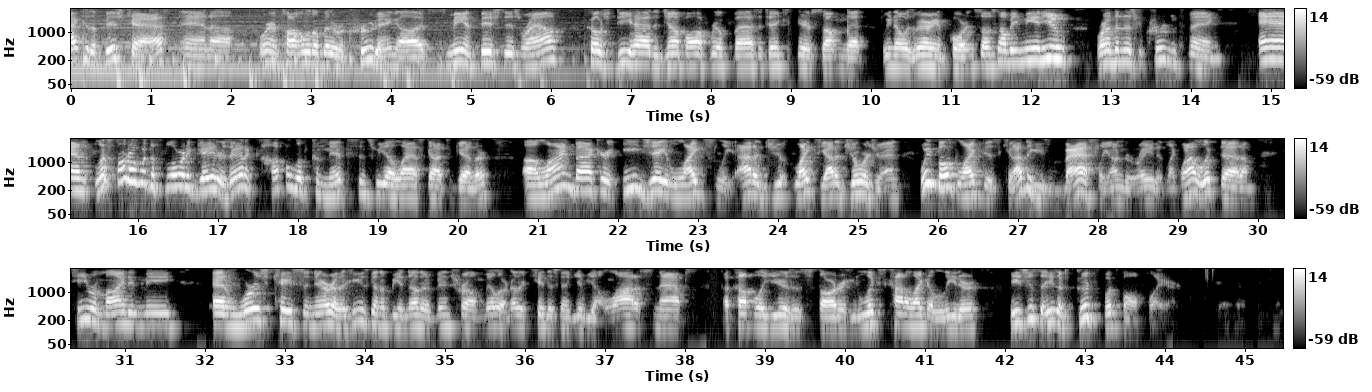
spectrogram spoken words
back to the Fish Cast, and uh, we're going to talk a little bit of recruiting. Uh, it's me and Fish this round. Coach D had to jump off real fast to take care of something that we know is very important. So it's going to be me and you running this recruiting thing. And let's start off with the Florida Gators. They had a couple of commits since we uh, last got together. Uh, linebacker EJ Lightsey out of Lightsey out of Georgia, and we both like this kid. I think he's vastly underrated. Like when I looked at him, he reminded me, at worst case scenario, that he's going to be another Ventrell Miller, another kid that's going to give you a lot of snaps, a couple of years as starter. He looks kind of like a leader. He's just a, he's a good football player.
